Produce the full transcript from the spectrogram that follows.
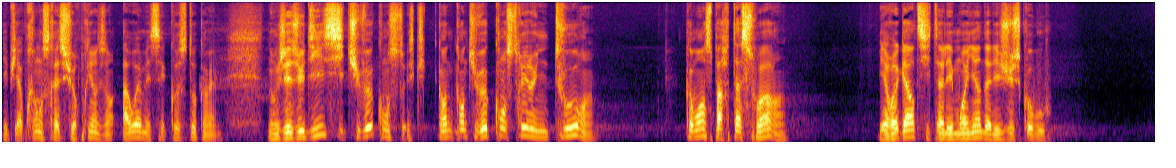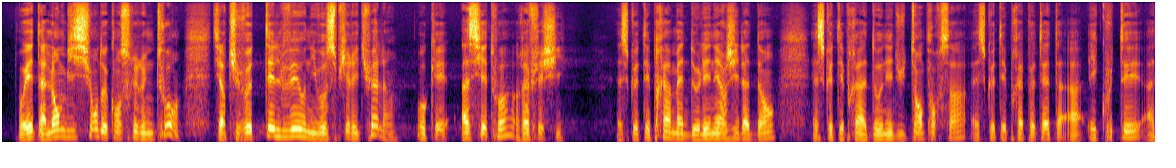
et puis après on serait surpris en disant Ah ouais, mais c'est costaud quand même. Donc Jésus dit si tu veux quand, quand tu veux construire une tour, commence par t'asseoir et regarde si tu as les moyens d'aller jusqu'au bout. Vous voyez, tu as l'ambition de construire une tour, c'est-à-dire tu veux t'élever au niveau spirituel, ok, assieds-toi, réfléchis. Est-ce que tu es prêt à mettre de l'énergie là-dedans? Est-ce que tu es prêt à donner du temps pour ça? Est-ce que tu es prêt peut-être à écouter, à,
